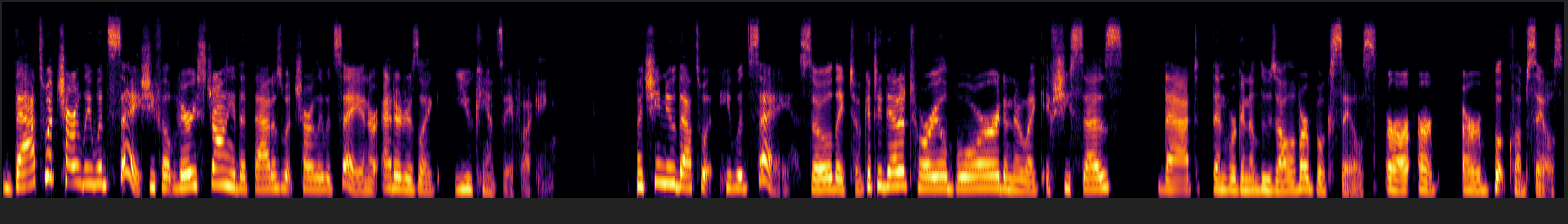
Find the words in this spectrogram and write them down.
that's what Charlie would say. She felt very strongly that that is what Charlie would say. And her editor's like, you can't say fucking. But she knew that's what he would say. So they took it to the editorial board and they're like, if she says that, then we're going to lose all of our book sales or our, our, our book club sales.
